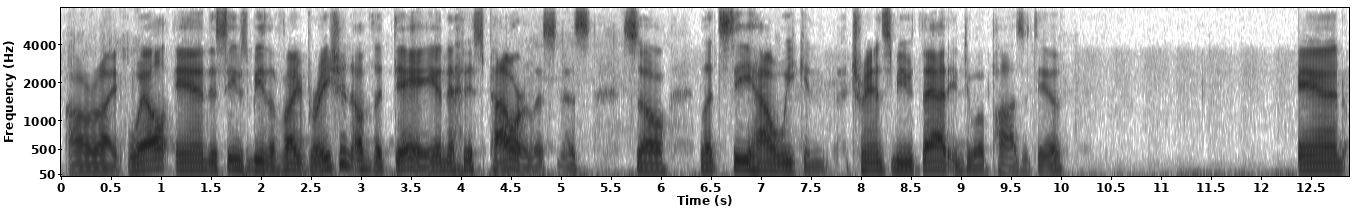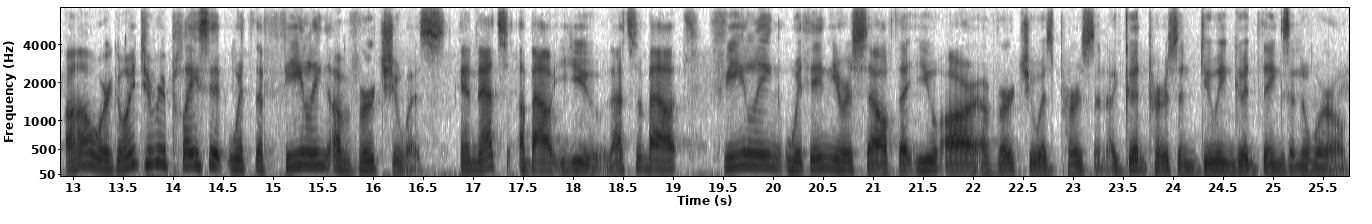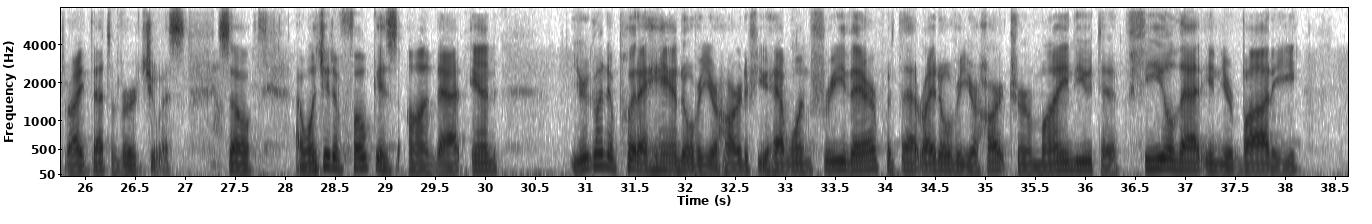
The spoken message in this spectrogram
All right. Well, and this seems to be the vibration of the day, and that is powerlessness. So let's see how we can transmute that into a positive. And oh, we're going to replace it with the feeling of virtuous. And that's about you. That's about feeling within yourself that you are a virtuous person, a good person doing good things in the world, right? That's virtuous. So I want you to focus on that. And you're going to put a hand over your heart. If you have one free there, put that right over your heart to remind you to feel that in your body.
